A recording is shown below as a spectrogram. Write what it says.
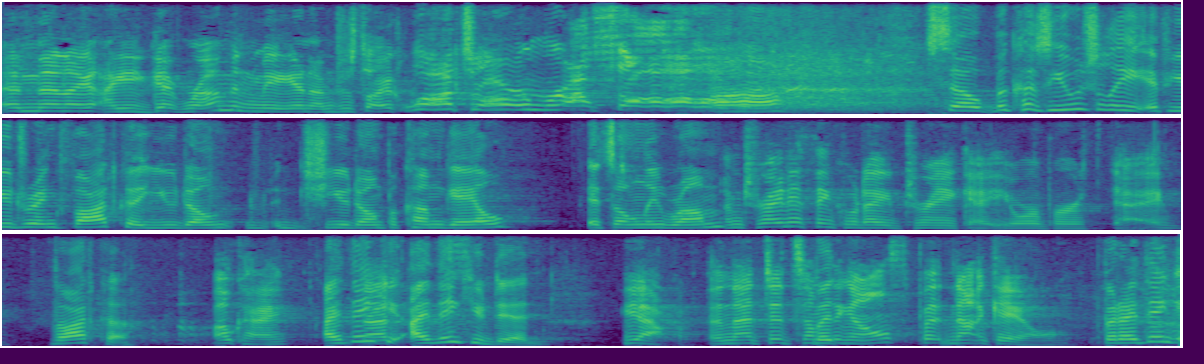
And then I, I get rum in me, and I'm just like, let's arm wrestle. Uh-huh. So because usually if you drink vodka, you don't you don't become Gail. It's only rum. I'm trying to think what I drank at your birthday. Vodka. Okay. I think That- I think you did. Yeah, and that did something else, but not Gail. But I think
